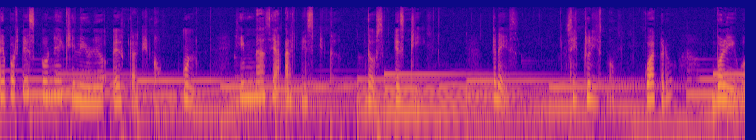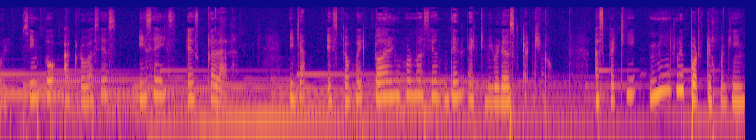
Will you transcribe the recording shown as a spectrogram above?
Deportes con equilibrio estático. 1. Gimnasia artística. 2. Esquí. 3. Ciclismo. 4. Voleibol. 5. Acrobacias. Y 6. Escalada. Y ya, esta fue toda la información del equilibrio estático. Hasta aquí mi reporte, Joaquín.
